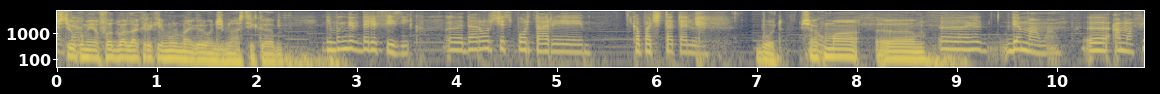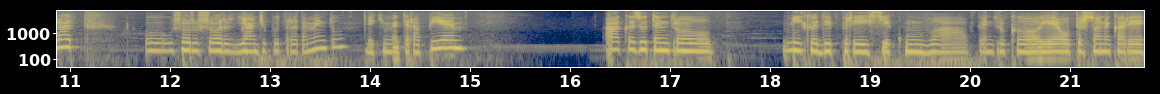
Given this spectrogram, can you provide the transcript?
știu cum e în fotbal, dar cred că e mult mai greu în gimnastică. Din punct de vedere fizic. Uh, dar orice sport are capacitatea lui. Bun. Și Bun. acum... Uh... De mama. Am aflat, ușor, ușor, ea a început tratamentul de chimioterapie, a căzut într-o mică depresie cumva, pentru că era o persoană care,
